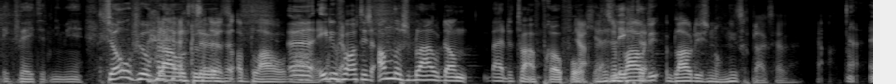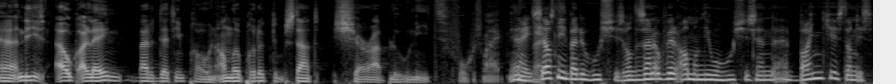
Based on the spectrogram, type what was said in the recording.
Ik weet het niet meer. Zoveel blauwe Het- kleuren. het blauw, Eh, blauw. in ieder geval, het is anders blauw dan bij de 12 Pro ja, vorig ja, jaar. het is een blauw die, blauw die ze nog niet gebruikt hebben. Ja. Eh, en die is ook alleen bij de 13 Pro. In andere producten bestaat Shara Blue niet, volgens mij. Nee, Nee. zelfs niet bij de hoesjes. Want er zijn ook weer allemaal nieuwe hoesjes en, en bandjes. Dan is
